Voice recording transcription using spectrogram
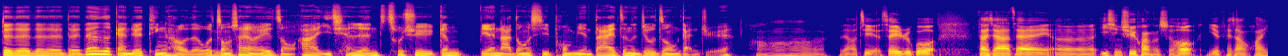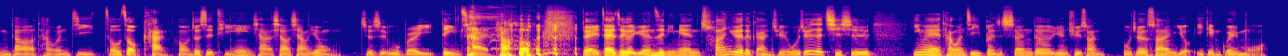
对对对对对，但是感觉挺好的。我总算有一种啊，以前人出去跟别人拿东西碰面，大概真的就是这种感觉。哦，了解。所以如果大家在呃疫情趋缓的时候，也非常欢迎到台文机走走看，哦，就是体验一下肖像用就是 Uber 以订餐，然后对，在这个园子里面穿越的感觉。我觉得其实因为台文机本身的园区算，我觉得算有一点规模。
